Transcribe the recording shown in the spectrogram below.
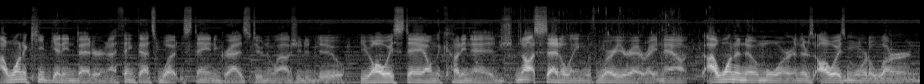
I want to keep getting better, and I think that's what staying a grad student allows you to do. You always stay on the cutting edge, not settling with where you're at right now. I want to know more, and there's always more to learn.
